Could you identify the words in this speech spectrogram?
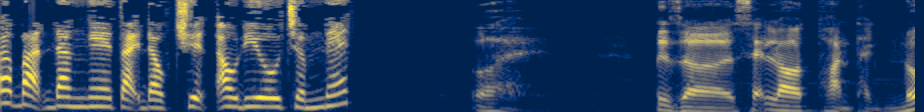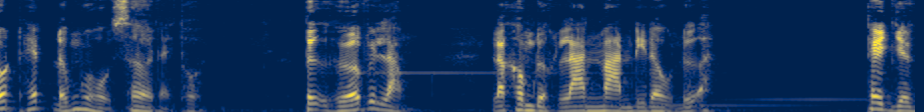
Các bạn đang nghe tại đọc audio net Ôi, từ giờ sẽ lo hoàn thành nốt hết đống hồ sơ này thôi. Tự hứa với lòng là không được lan man đi đâu nữa. Thế nhưng,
